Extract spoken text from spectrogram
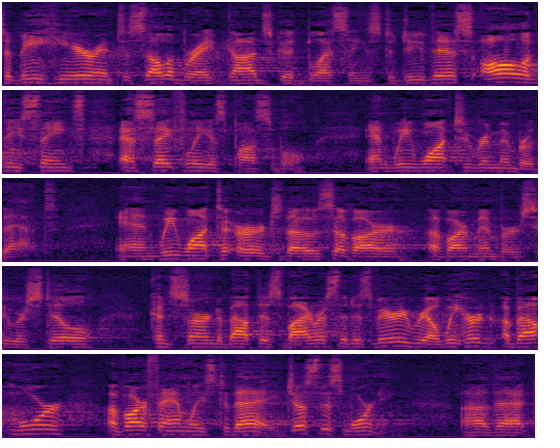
to be here and to celebrate God's good blessings, to do this, all of these things as safely as possible. And we want to remember that. And we want to urge those of our, of our members who are still concerned about this virus that is very real. We heard about more of our families today, just this morning, uh, that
